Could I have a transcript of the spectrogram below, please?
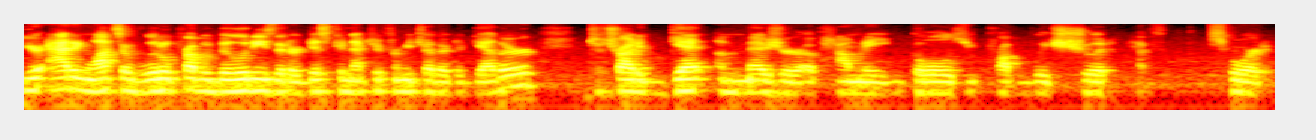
you're adding lots of little probabilities that are disconnected from each other together to try to get a measure of how many goals you probably should have scored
